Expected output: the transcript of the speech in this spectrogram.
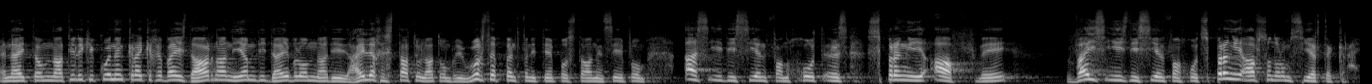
En hy het hom natuurlik die koninkryke gewys. Daarna neem die duiwel hom na die heilige stad toe, laat hom op die hoogste punt van die tempel staan en sê vir hom: "As u die seun van God is, spring hier af, nê? Nee, wys u is die seun van God. Spring hier af sonder om seer te kry."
